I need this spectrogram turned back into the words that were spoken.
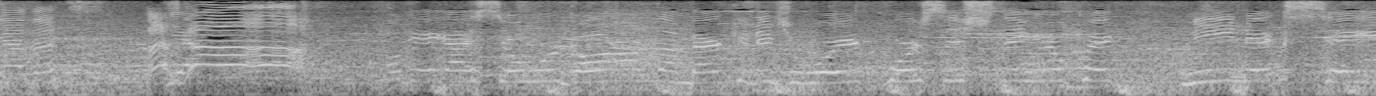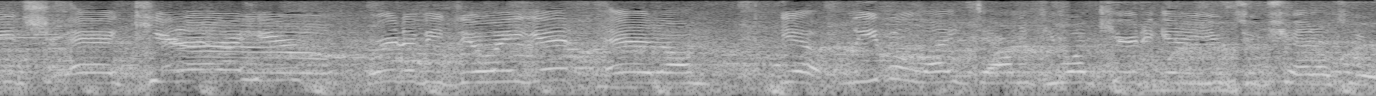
Yeah, that's let's Yeah. go! Okay, guys, so we're going on the American Ninja Warrior course-ish thing real quick. Me, Nick, Sage, and Keiran right here. We're gonna be doing it, and um, yeah, leave a like down if you want Keiran to get a YouTube channel too.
